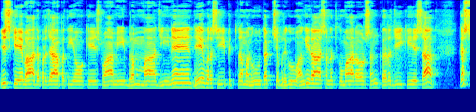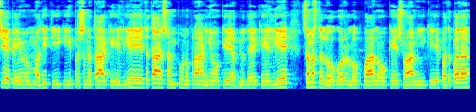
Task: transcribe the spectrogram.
इसके बाद प्रजापतियों के स्वामी ब्रह्मा जी ने देवर्षि पितृमनु दक्ष भृगु अंगिरा, सनत कुमार और शंकर जी के साथ कश्यप एवं अदिति की प्रसन्नता के लिए तथा संपूर्ण प्राणियों के अभ्युदय के लिए समस्त लोग और लोकपालों के स्वामी के पद पर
